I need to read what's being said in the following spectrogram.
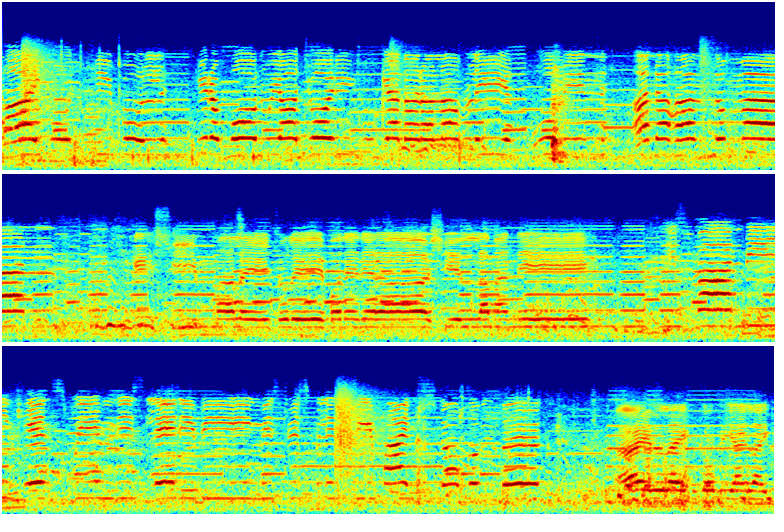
My good people, hereupon we are joining together a lovely woman and a handsome man. Geshimale tole panenera shilamane. This man being can swim, this lady being Mistress Felicity Pine Stoppenberg. I like coffee, I like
